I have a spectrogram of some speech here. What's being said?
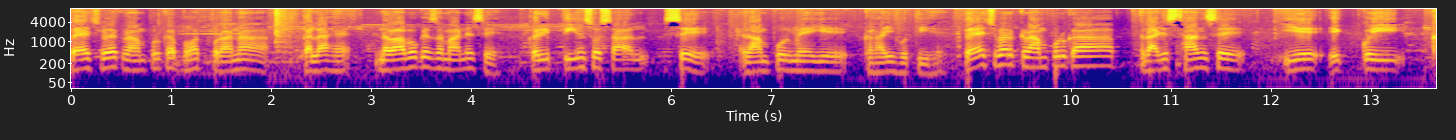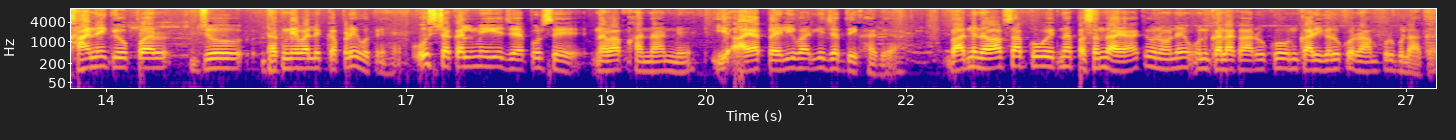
पैच वर्क रामपुर का बहुत पुराना कला है। नवाबों के जमाने से करीब 300 साल से रामपुर में ये कढ़ाई होती है। पैच वर्क रामपुर का राजस्थान से ये एक कोई खाने के ऊपर जो ढकने वाले कपड़े होते हैं, उस शक्ल में ये जयपुर से नवाब खानदान में ये आया। पहली बार ये जब देखा गया बाद में नवाब साहब को वो इतना पसंद आया कि उन्होंने उन कलाकारों को, उन कारीगरों को रामपुर बुलाकर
